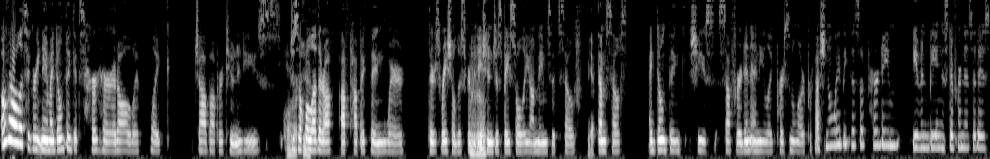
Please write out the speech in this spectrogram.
Overall, it's a great name. I don't think it's hurt her at all with like job opportunities. Or- just a whole yeah. other off, off topic thing where there's racial discrimination mm-hmm. just based solely on names itself, Yep. themselves. I don't think she's suffered in any like personal or professional way because of her name even being as different as it is.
